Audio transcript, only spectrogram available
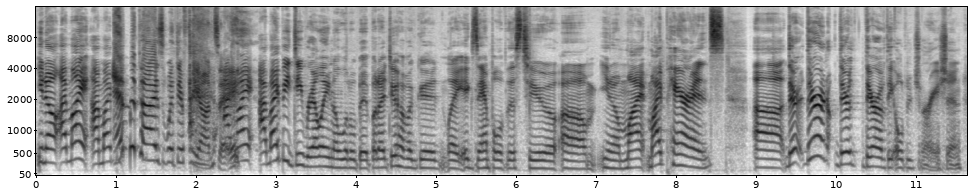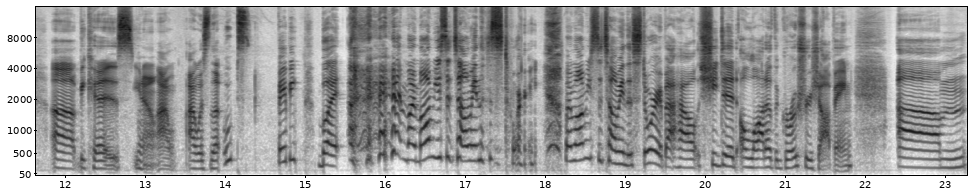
You know, I might I might be Empathize with your fiance. I might I might be derailing a little bit, but I do have a good like example of this too. Um, you know, my my parents, uh, they're they're they're they're of the older generation uh, because you know I I was the oops baby, but my mom used to tell me this story. My mom used to tell me this story about how she did a lot of the grocery shopping. Um,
